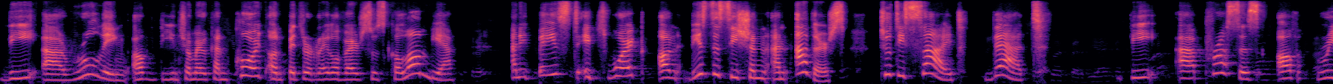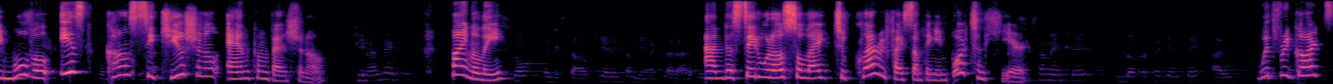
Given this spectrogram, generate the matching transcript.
the uh, ruling of the Inter-American Court on Petro Urrego versus Colombia. And it based its work on this decision and others to decide that the uh, process of removal is constitutional and conventional. Finally, and the state would also like to clarify something important here. With regards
